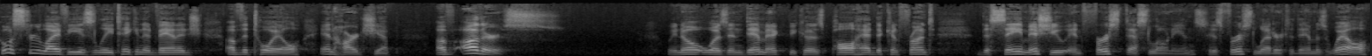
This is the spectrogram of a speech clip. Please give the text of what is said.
coast through life easily, taking advantage of the toil and hardship of others. We know it was endemic because Paul had to confront the same issue in 1 Thessalonians, his first letter to them as well.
